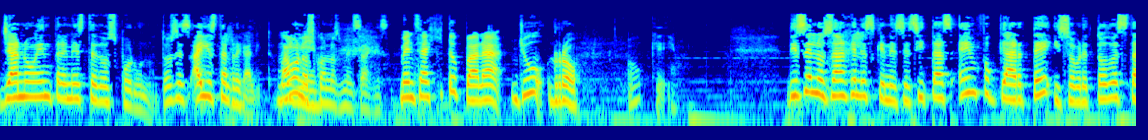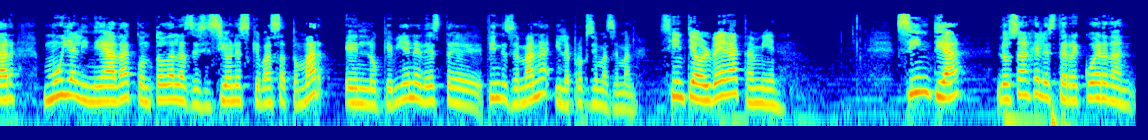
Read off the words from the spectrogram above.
ya no entra en este dos por uno. Entonces, ahí está el regalito. Muy Vámonos bien. con los mensajes. Mensajito para Yu Ro. Ok. Dicen los ángeles que necesitas enfocarte y sobre todo estar muy alineada con todas las decisiones que vas a tomar en lo que viene de este fin de semana y la próxima semana. Cintia Olvera también. Cintia, los ángeles te recuerdan,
